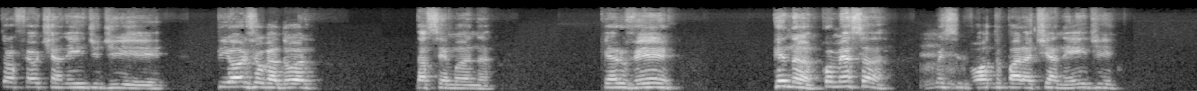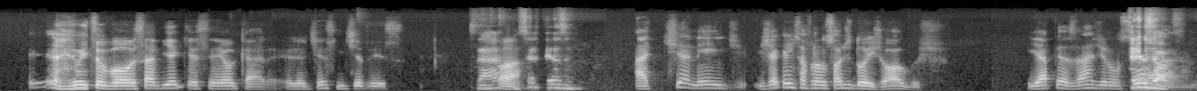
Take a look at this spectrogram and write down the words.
Troféu Tia Neide de pior jogador da semana. Quero ver. Renan, começa com esse voto para a Tia Neide Muito bom, eu sabia que ia ser eu, cara. Eu já tinha sentido isso. Ah, Ó, com certeza. A tia Neide, já que a gente tá falando só de dois jogos, e apesar de não ser. Três lá... jogos.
